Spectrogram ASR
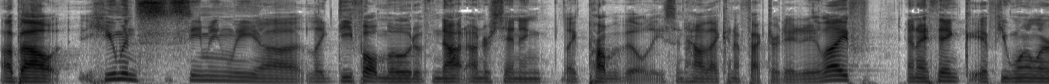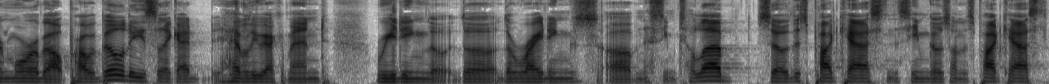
about humans seemingly uh, like default mode of not understanding like probabilities and how that can affect our day-to-day life. And I think if you want to learn more about probabilities, like I'd heavily recommend reading the, the, the writings of Nassim Taleb. So this podcast, Nassim goes on this podcast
